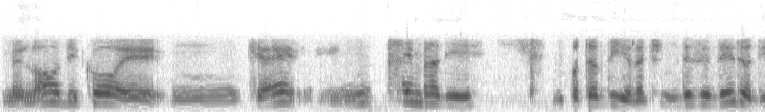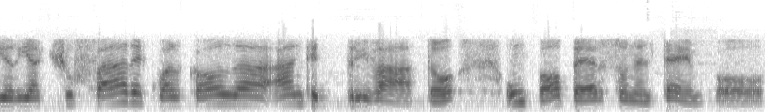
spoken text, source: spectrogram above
melodico e mm, che è, sembra di di poter dire, il desiderio di riacciuffare qualcosa anche di privato, un po' perso nel tempo.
